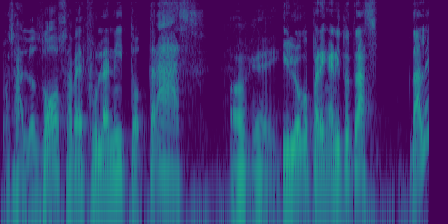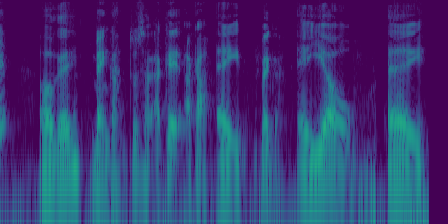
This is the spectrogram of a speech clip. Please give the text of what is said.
o sea, los dos, a ver, fulanito, tras. Ok. Y luego perenganito tras. Dale. Ok. Venga, entonces, ¿a qué? Acá. Ey. Venga. Ey, yo. Ey.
